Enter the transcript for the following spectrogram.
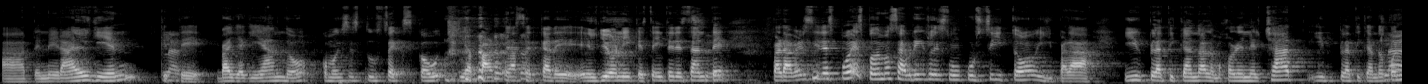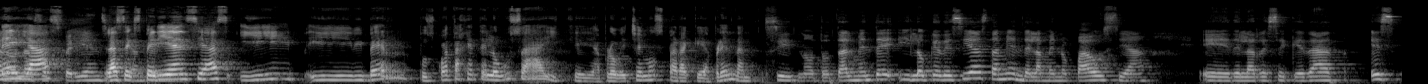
a tener a alguien que Claro. te vaya guiando, como dices tú, sex coach, y aparte acerca de el Johnny, que está interesante, para ver si después podemos abrirles un cursito y para ir platicando a lo mejor en el chat, ir platicando Claro, con las ellas, experiencias las que han experiencias y, y ver pues cuánta gente lo usa y que aprovechemos para que aprendan. Sí, no, totalmente. Y lo que decías también de la menopausia, eh, de la resequedad, es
